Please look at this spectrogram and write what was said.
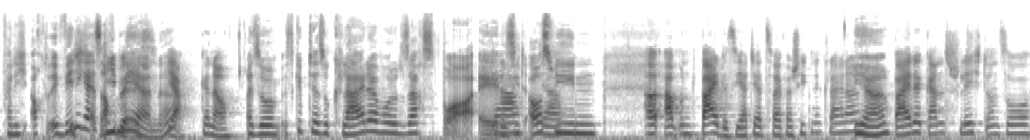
Fand ich auch, weniger Ich ist auch mehr, es. ne? Ja, genau. Also es gibt ja so Kleider, wo du sagst, boah, ey, Ja, das sieht aus ja. wie ein, Ah, ah, Und beide. Sie hat ja zwei verschiedene Kleider. Ja. Mhm. Beide ganz schlicht und so.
